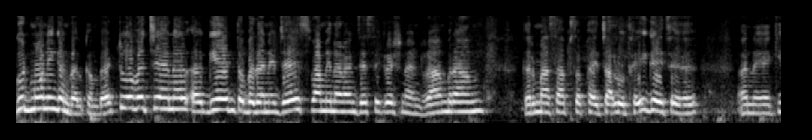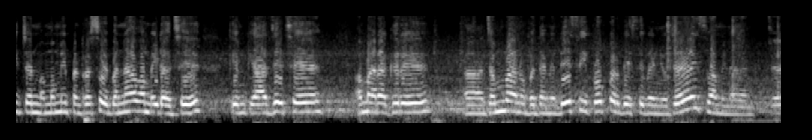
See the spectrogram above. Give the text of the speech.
Good morning and welcome back to our channel again તો બધાને જય સ્વામિનારાયણ જય શ્રી કૃષ્ણ એન્ડ રામ રામ. ઘરમાં સાફ સફાઈ ચાલુ થઈ ગઈ છે અને કિચનમાં મમ્મી પણ રસોઈ બનાવવા માંડ્યા છે. કેમ કે આજે છે અમારા ઘરે જમવાનું બધાને દેશી પ્રોપર દેશી બન્યું જય સ્વામિનારાયણ. જય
